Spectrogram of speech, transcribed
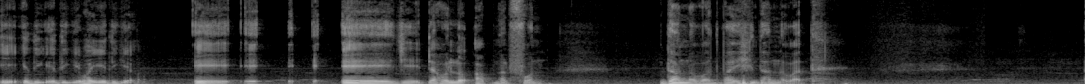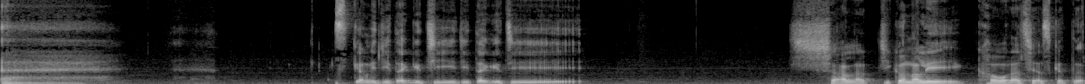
এদিকে এদিকে, ভাই, এদিকে। এ, এ- যে এটা হলো আপনার ফোন। ধন্যবাদ ভাই, ধন্যবাদ। আমি জিতা গেছি জিতা গেছি। শালার চিকন আলী, খবর আছে আজকে তোর।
